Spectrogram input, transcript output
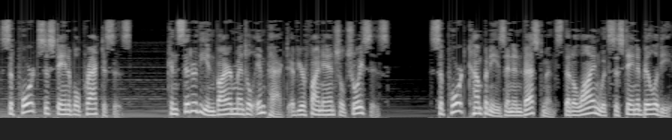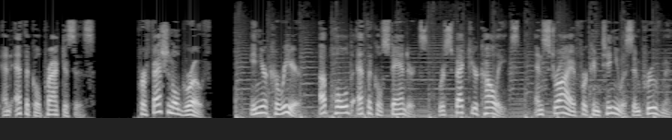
Support sustainable practices. Consider the environmental impact of your financial choices. Support companies and investments that align with sustainability and ethical practices. Professional growth. In your career, uphold ethical standards, respect your colleagues, and strive for continuous improvement.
